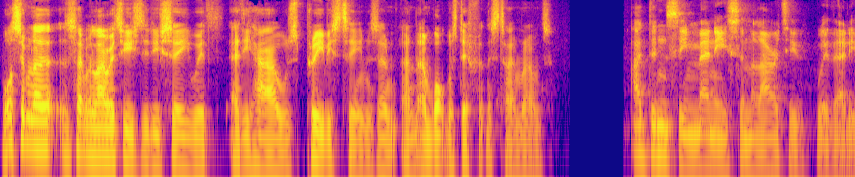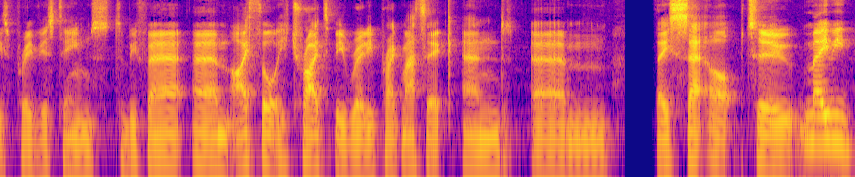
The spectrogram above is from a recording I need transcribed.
What similar similarities did you see with Eddie Howe's previous teams, and, and, and what was different this time around? I didn't see many similarities with Eddie's previous teams. To be fair, um, I thought he tried to be really pragmatic, and um, they set up to maybe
